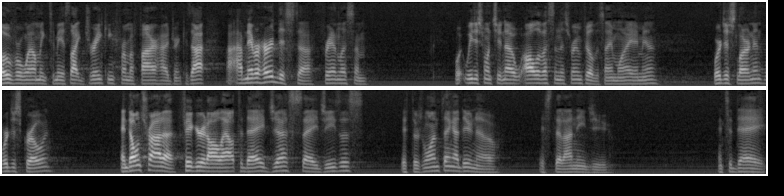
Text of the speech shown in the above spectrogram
overwhelming to me. It's like drinking from a fire hydrant because I, I've never heard this stuff. Friend, listen. We just want you to know all of us in this room feel the same way. Amen. We're just learning, we're just growing. And don't try to figure it all out today. Just say, Jesus, if there's one thing I do know, it's that I need you. And today,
